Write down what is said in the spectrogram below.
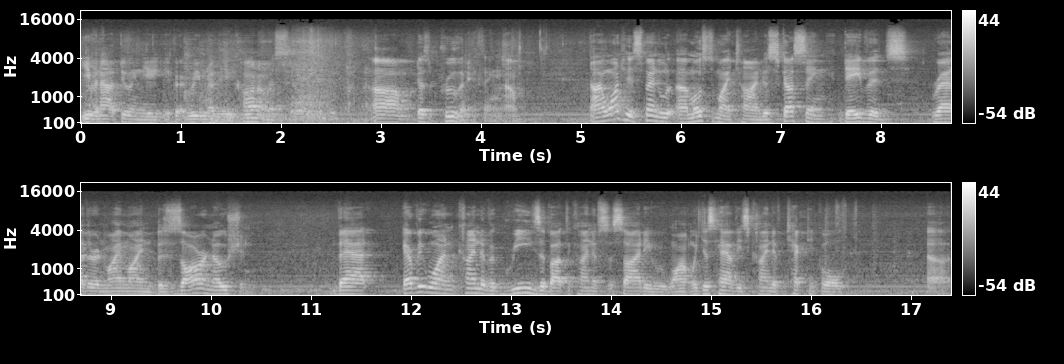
even outdoing the agreement of the economists, um, doesn't prove anything now. Now I want to spend uh, most of my time discussing David's rather, in my mind, bizarre notion that everyone kind of agrees about the kind of society we want. We just have these kind of technical uh,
